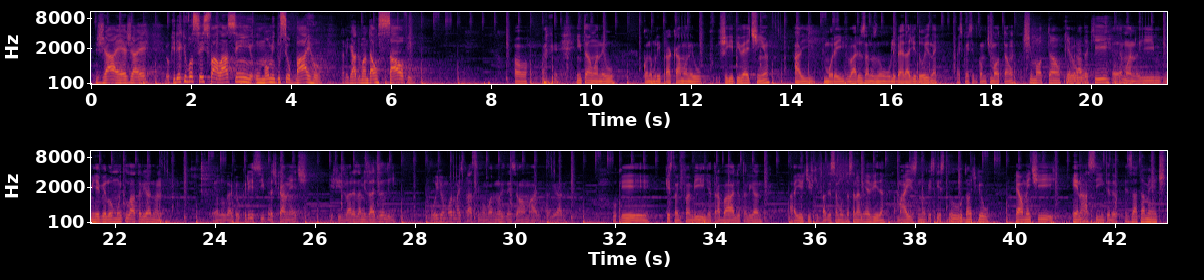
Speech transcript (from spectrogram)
Já é, já é. Eu queria que vocês falassem o nome do seu bairro, tá ligado? Mandar um salve. Ó, então, mano, eu. Quando eu mudei pra cá, mano, eu cheguei pivetinho. Aí morei vários anos no Liberdade 2, né? Mais conhecido como Timotão. Timotão, quebrado Eu- aqui. É, mano, e me revelou muito lá, tá ligado, mano? É um lugar que eu cresci praticamente e fiz várias amizades ali. Hoje eu moro mais pra cima, eu moro no residencial Ramalho, tá ligado? Porque questão de família, trabalho, tá ligado? Aí eu tive que fazer essa mudança na minha vida. Mas nunca esqueço do, de onde que eu realmente renasci, entendeu? Exatamente.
